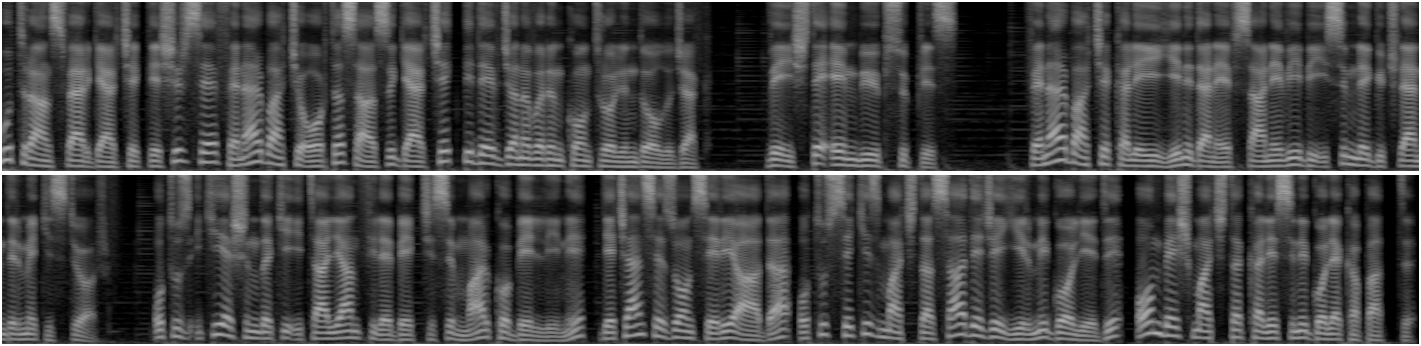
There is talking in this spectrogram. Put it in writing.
Bu transfer gerçekleşirse Fenerbahçe orta sahası gerçek bir dev canavarın kontrolünde olacak. Ve işte en büyük sürpriz. Fenerbahçe kaleyi yeniden efsanevi bir isimle güçlendirmek istiyor. 32 yaşındaki İtalyan file bekçisi Marco Bellini, geçen sezon Serie A'da 38 maçta sadece 20 gol yedi, 15 maçta kalesini gole kapattı.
